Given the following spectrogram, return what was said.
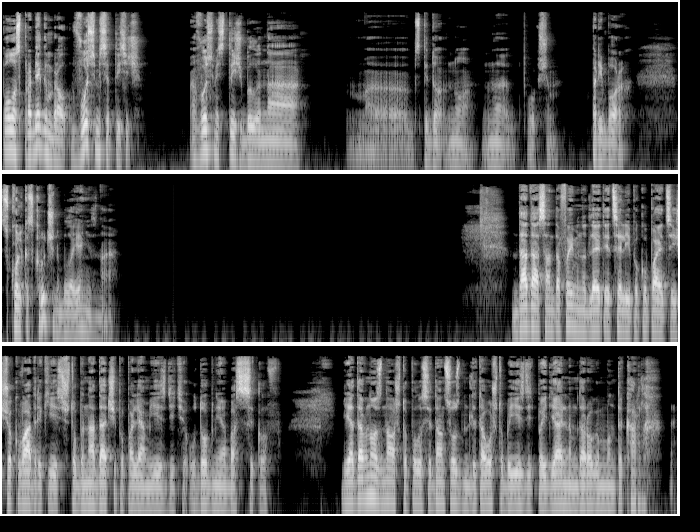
Поло с пробегом брал 80 тысяч. 80 тысяч было на э, спидо, ну, на, в общем, приборах. Сколько скручено было, я не знаю. Да-да, Санта-Фе именно для этой цели и покупается. Еще квадрик есть, чтобы на даче по полям ездить. Удобнее обоссыклов. Я давно знал, что полуседан создан для того, чтобы ездить по идеальным дорогам Монте-Карло.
